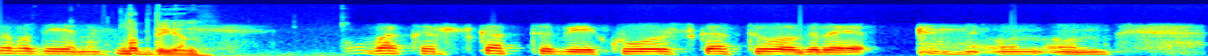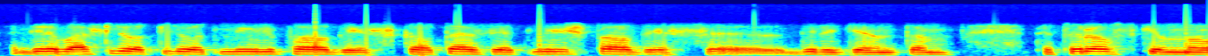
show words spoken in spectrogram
Labdien! Labdien! Vakar skatu bija kurs skatu ogrē. Un, un gribās ļoti, ļoti mīļi paldies, kaut aiziet mīļš paldies uh, diriģentam Peturovskim no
